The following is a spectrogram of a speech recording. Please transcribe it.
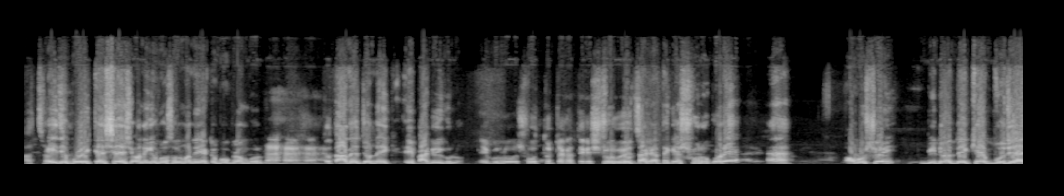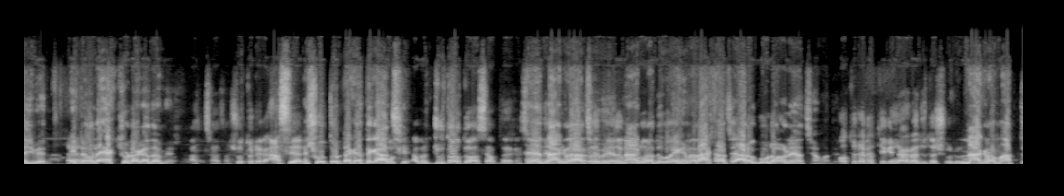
আচ্ছা এই যে পরীক্ষা শেষ অনেকে মুসলমানি একটা প্রোগ্রাম করবে। হ্যাঁ হ্যাঁ হ্যাঁ তো তাদের জন্য এই- পাগড়ি গুলো এগুলো সত্তর টাকা থেকে শুরু টাকা থেকে শুরু করে হ্যাঁ অবশ্যই ভিডিও দেখে বুঝে আসবেন। এটা হলো একশো টাকা দামের। আচ্ছা আচ্ছা সত্তর টাকা আছে আর? সত্তর টাকা থেকে আছে। আবার জুতাও তো আছে আপনার কাছে। হ্যাঁ নাগরা আছে ভাইয়া। নাগরা দেবো এখানে রাখা আছে আরও গোডাউনে আছে আমাদের। কত টাকা থেকে নাগরা জুতা শুরু? নাগরা মাত্র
